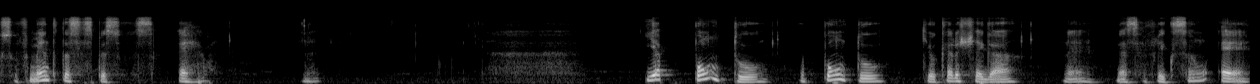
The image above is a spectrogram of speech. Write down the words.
O sofrimento dessas pessoas é real. Né? E a ponto, o ponto que eu quero chegar né, nessa reflexão é,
